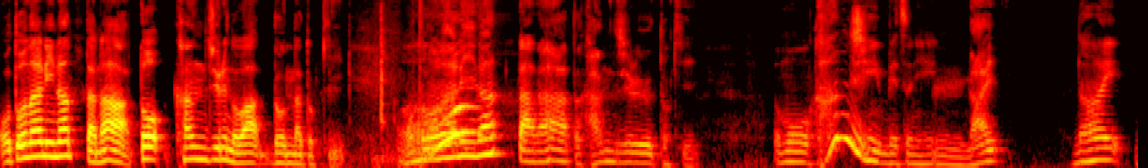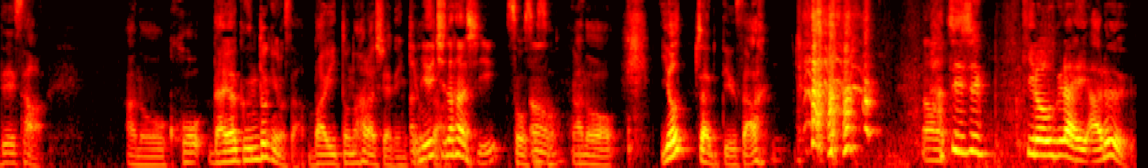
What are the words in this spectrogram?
大人になったなぁと感じるのはどんな時？大人になったなぁと感じる時もう感じひん別にうん、ない。ない。でさ、あの、ここ、大学の時のさ、バイトの話やねんけどさ。あ身内の話？そうそうそう。あの、よっちゃんっていうさ、うん。あ80キロぐらいある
